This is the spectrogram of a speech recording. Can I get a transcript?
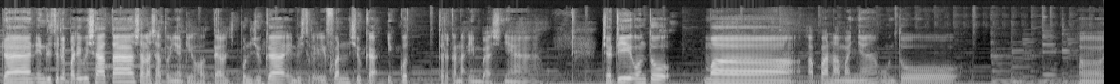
Dan industri pariwisata salah satunya di hotel pun juga industri event juga ikut terkena imbasnya. Jadi untuk me, apa namanya untuk uh,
